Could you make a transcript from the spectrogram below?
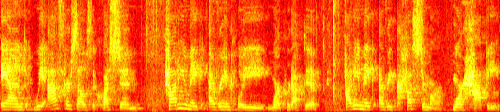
And we ask ourselves the question, how do you make every employee more productive? How do you make every customer more happy?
